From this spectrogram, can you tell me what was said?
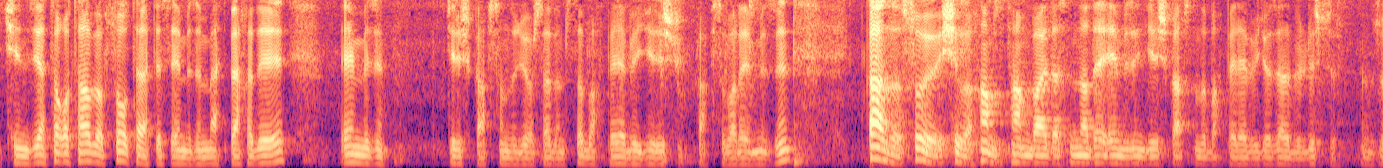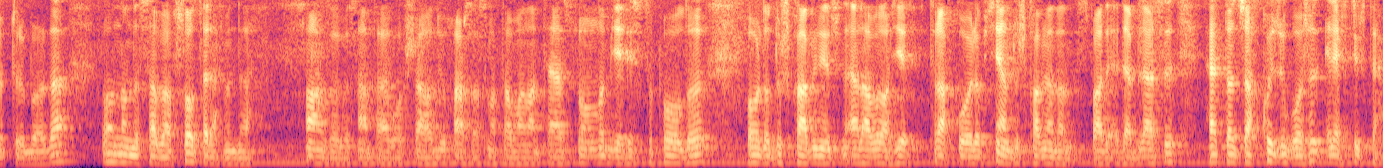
ikinci yataq otağı və sol tərəfdə isə evimizin mətbəxidir. Evimizin giriş qapısını da göstərdim sizə. Bax belə bir giriş qapısı var evimizin. Qazı, suyu, işığı hamısı tam qaydasındadır. Evimizin giriş qapısında bax belə bir gözəl bir lüstr mövcuddur burada. Ondan da sabah sol tərəfində sanzor və sanitar boşluğu yuxarısı asma tavandan təsis olunub, yeri stop oldu. Orada duş kabini üçün əlavə olaraq yer trap qoyulub ki, yəni duş kabinindən istifadə edə bilərsiniz. Hətta jacuzzi qoysanız elektrik də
